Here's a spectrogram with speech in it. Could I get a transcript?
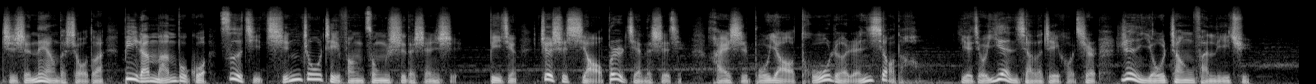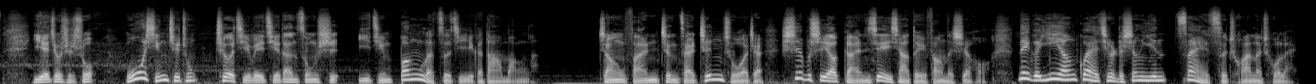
只是那样的手段必然瞒不过自己秦州这方宗师的神识，毕竟这是小辈儿间的事情，还是不要徒惹人笑的好。也就咽下了这口气儿，任由张凡离去。也就是说，无形之中，这几位结丹宗师已经帮了自己一个大忙了。张凡正在斟酌着是不是要感谢一下对方的时候，那个阴阳怪气的声音再次传了出来。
